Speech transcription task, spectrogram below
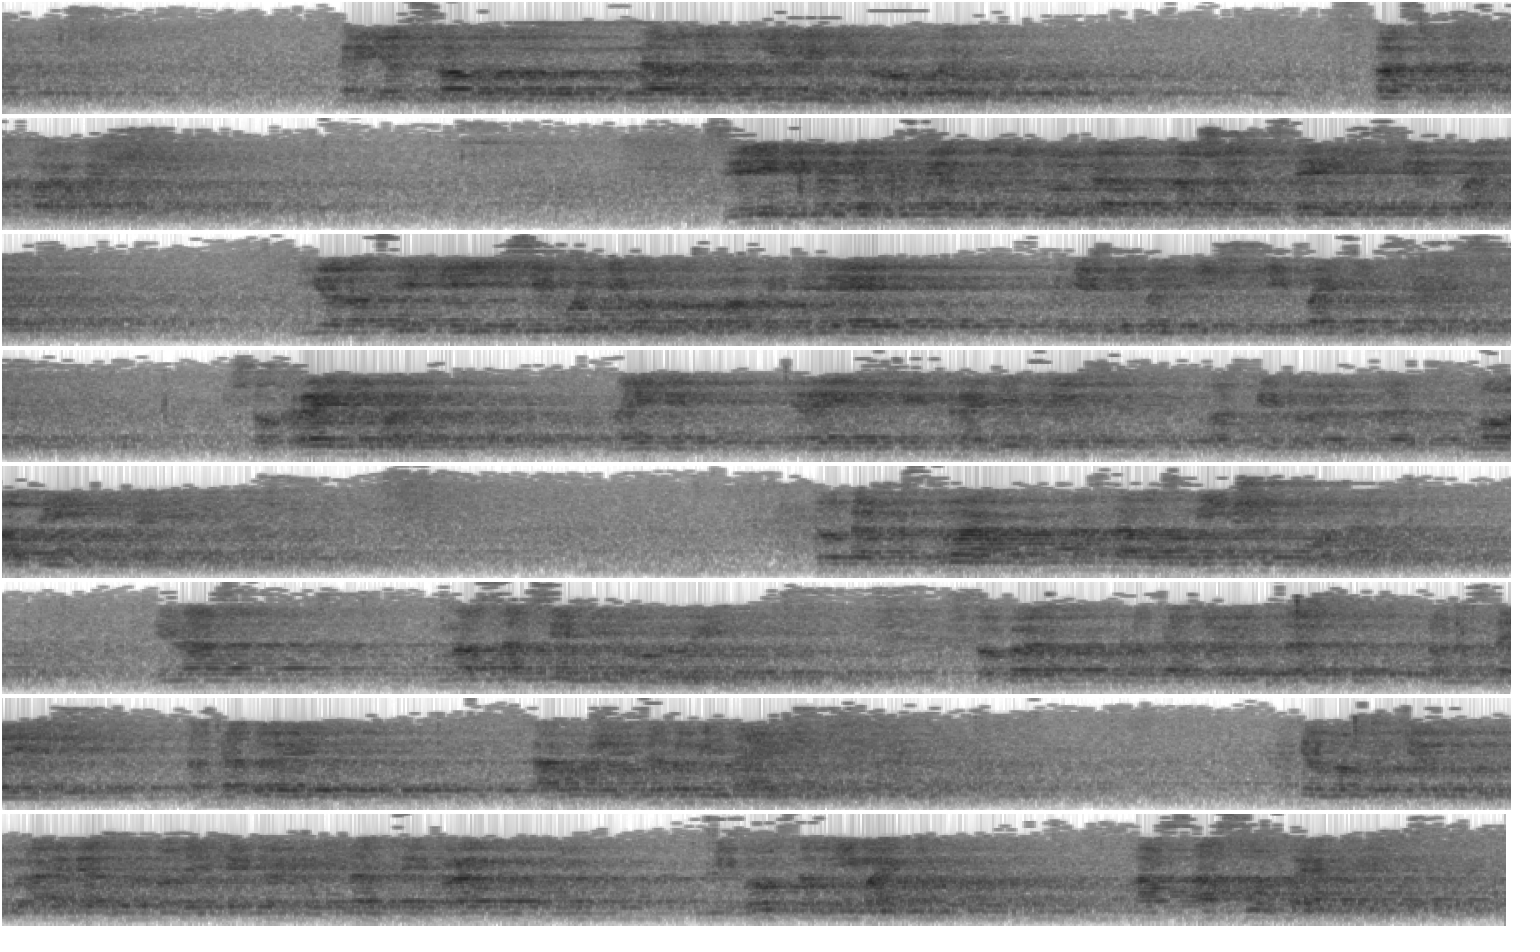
Принес свободу народам мира и Европы, спас от порабощения. С Великой Победой связана не только наша историческая память. Ее наследие и сегодня во многом определяет внешнеполитические позиции России. И что крайне важно, молодые поколения наших. До торжества осталось меньше года, и нас, у нас совсем немного времени, чтобы подготовиться по-настоящему, подготовить хороший, запоминающийся праздник. Хотел бы подчеркнуть, мы обязаны подойти к организации праздника не просто внимательно, а с особой ответственностью.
